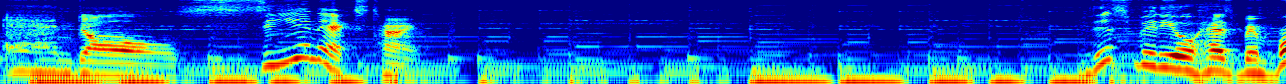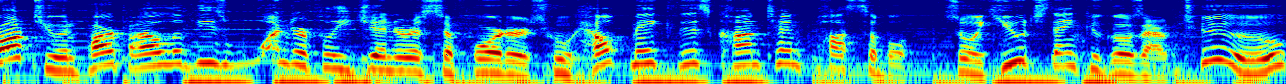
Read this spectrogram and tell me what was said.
and I'll see you next time. This video has been brought to you in part by all of these wonderfully generous supporters who help make this content possible. So a huge thank you goes out to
